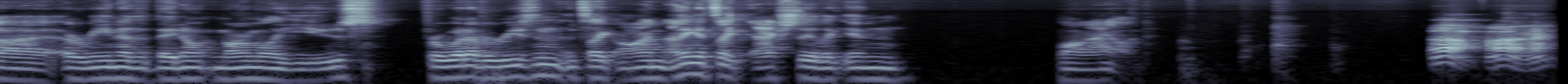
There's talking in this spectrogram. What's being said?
uh, arena that they don't normally use for whatever reason. It's like on. I think it's like actually like in Long Island. Oh, all right.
